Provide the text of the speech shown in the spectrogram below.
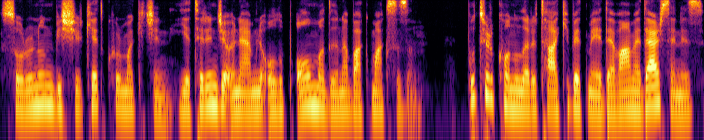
Sorunun bir şirket kurmak için yeterince önemli olup olmadığına bakmaksızın. Bu tür konuları takip etmeye devam ederseniz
